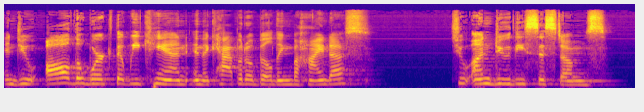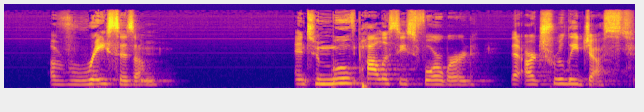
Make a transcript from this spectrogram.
and do all the work that we can in the Capitol building behind us to undo these systems of racism and to move policies forward that are truly just.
